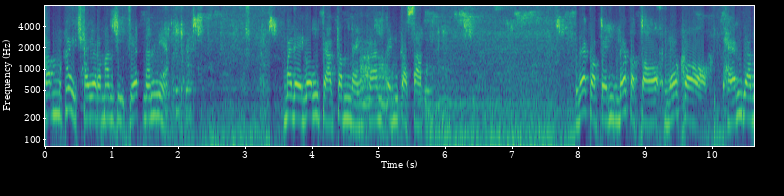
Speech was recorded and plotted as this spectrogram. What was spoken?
ทำให้ชัยรมันที่เจ็ดนั้นเนี่ย ไม่ได้ลงจากตำแหน่งการเป็นกษัตริย์ และก็เป็นแล้วก็ต่อแล้วก็แถมยัง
